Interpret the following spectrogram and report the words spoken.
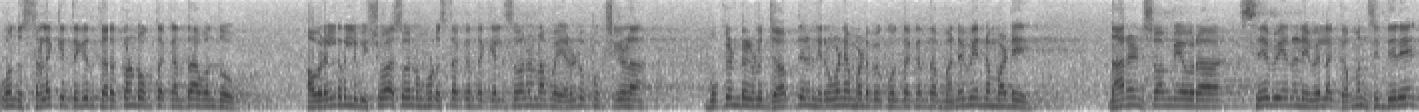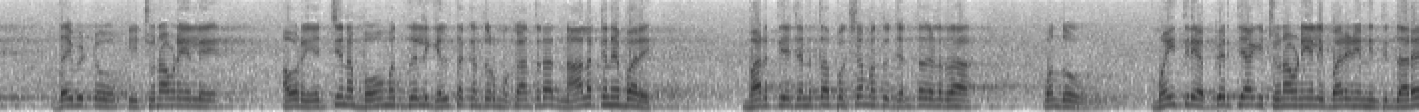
ಒಂದು ಸ್ಥಳಕ್ಕೆ ತೆಗೆದು ಕರ್ಕೊಂಡು ಹೋಗ್ತಕ್ಕಂಥ ಒಂದು ಅವರೆಲ್ಲರಲ್ಲಿ ವಿಶ್ವಾಸವನ್ನು ಮೂಡಿಸ್ತಕ್ಕಂಥ ಕೆಲಸವನ್ನು ನಮ್ಮ ಎರಡೂ ಪಕ್ಷಗಳ ಮುಖಂಡರುಗಳು ಜವಾಬ್ದಾರಿ ನಿರ್ವಹಣೆ ಮಾಡಬೇಕು ಅಂತಕ್ಕಂಥ ಮನವಿಯನ್ನು ಮಾಡಿ ನಾರಾಯಣ ಸ್ವಾಮಿಯವರ ಸೇವೆಯನ್ನು ನೀವೆಲ್ಲ ಗಮನಿಸಿದ್ದೀರಿ. ದಯವಿಟ್ಟು ಈ ಚುನಾವಣೆಯಲ್ಲಿ ಅವರು ಹೆಚ್ಚಿನ ಬಹುಮತದಲ್ಲಿ ಗೆಲ್ತಕ್ಕಂಥವ್ರ ಮುಖಾಂತರ ನಾಲ್ಕನೇ ಬಾರಿ ಭಾರತೀಯ ಜನತಾ ಪಕ್ಷ ಮತ್ತು ಜನತಾದಳದ ಒಂದು ಮೈತ್ರಿ ಅಭ್ಯರ್ಥಿಯಾಗಿ ಚುನಾವಣೆಯಲ್ಲಿ ಬಾರಿ ನಿಂತಿದ್ದಾರೆ.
